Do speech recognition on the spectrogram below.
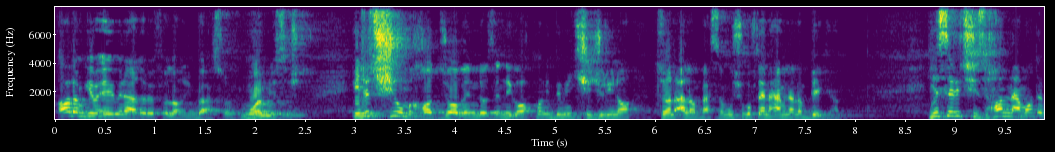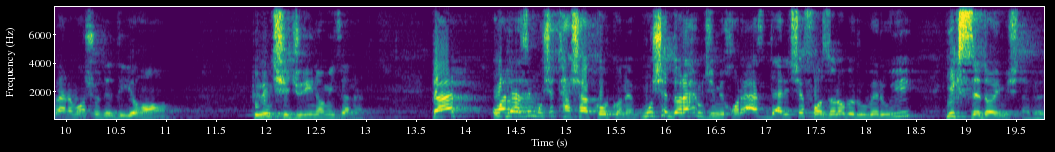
حالا میگه عیبی نداره فلان این بحث مهم نیستش. اینجا چی رو می‌خواد جا بندازه؟ نگاه کنید ببینید چجوری اینا تو الان بحث موش گفتن همین الان بگم. یه سری چیزها نماد برای ما شده دیگه ها. ببین چجوری اینا می‌زنن. بعد اومده از این موشه تشکر کنه. موشه داره همینجوری می‌خوره از دریچه فاضلا به روبرویی یک صدایی میشنوه.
